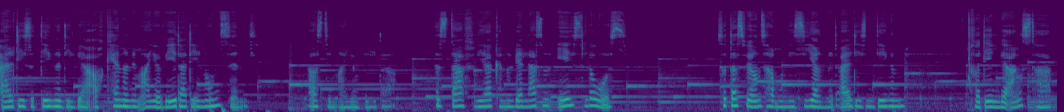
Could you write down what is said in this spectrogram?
All diese Dinge, die wir auch kennen im Ayurveda, die in uns sind. Aus dem Ayurveda. Es darf wirken und wir lassen es los, sodass wir uns harmonisieren mit all diesen Dingen, vor denen wir Angst haben.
